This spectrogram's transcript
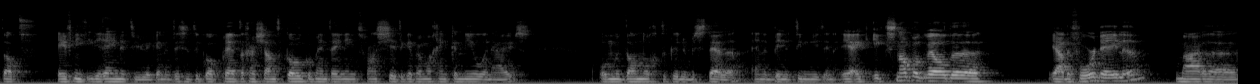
dat heeft niet iedereen natuurlijk. En het is natuurlijk wel prettig als je aan het koken bent en je denkt van shit, ik heb helemaal geen kaneel in huis. Om het dan nog te kunnen bestellen. En het binnen 10 minuten. Ja, ik, ik snap ook wel de, ja, de voordelen. Maar eh,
